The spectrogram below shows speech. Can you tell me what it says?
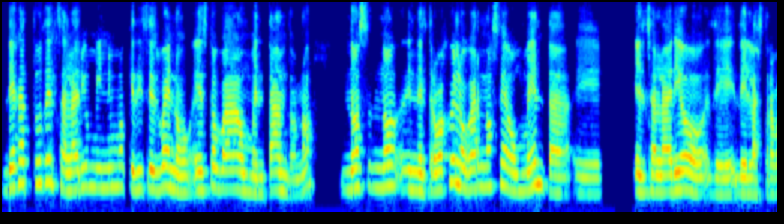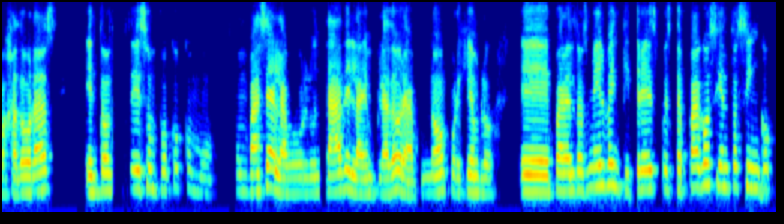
deja tú del salario mínimo que dices, bueno, esto va aumentando, ¿no? No, no en el trabajo del hogar no se aumenta eh, el salario de, de las trabajadoras, entonces es un poco como con base a la voluntad de la empleadora, ¿no? Por ejemplo, eh, para el 2023, pues te pago 105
